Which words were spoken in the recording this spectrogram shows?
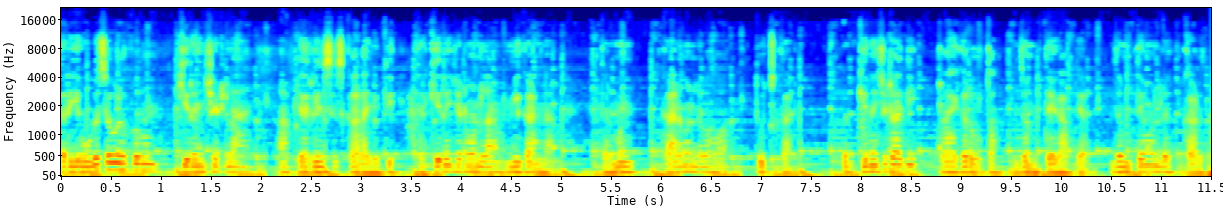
तर एवढं सगळं करून किरण शेटला आपल्या रील्सच काढायची होती. तर किरण शेट म्हणला मी काढणार. तर मग काढ म्हणलं भावा तूच काढ. पण किरण शेट आधी ट्राय करत होता. जमते का आपल्याला? जमते म्हणलं काढतो.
